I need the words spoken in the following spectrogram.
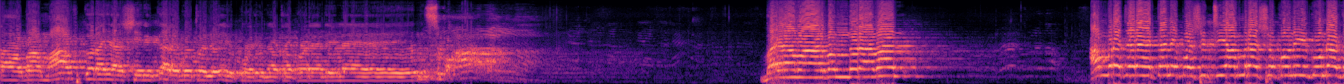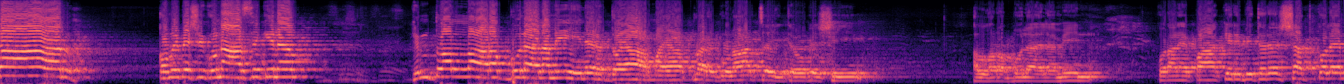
তাও বা মাফ করাইয়া সিরকার বোতলে পরিণত করে দিলেন। আমার যারা এখানে বসেছি, আমরা সকলেই গুণাগার কমে বেশি গুণা আছে কিনা? কিন্তু আল্লাহ রাব্বুল আলামিনের দয়া, মায়া আপনার গুনার চাইতেও বেশি। আল্লাহ রাব্বুল আলামিন কোরআনে পাকের ভিতরে সাত করেন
